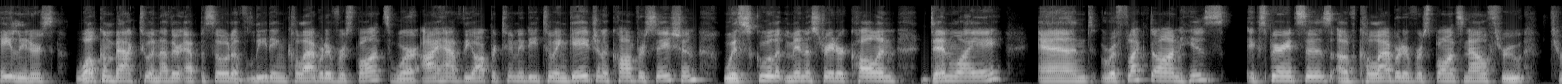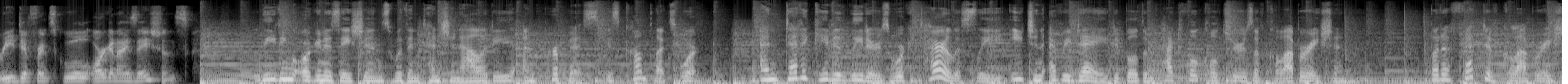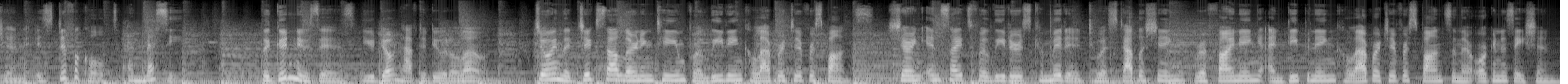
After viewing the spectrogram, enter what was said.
Hey, leaders, welcome back to another episode of Leading Collaborative Response, where I have the opportunity to engage in a conversation with school administrator Colin Desnoyers and reflect on his experiences of collaborative response now through three different school organizations. Leading organizations with intentionality and purpose is complex work. And dedicated leaders work tirelessly each and every day to build impactful cultures of collaboration. But effective collaboration is difficult and messy. The good news is you don't have to do it alone. Join the Jigsaw Learning Team for leading collaborative response, sharing insights for leaders committed to establishing, refining, and deepening collaborative response in their organization.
